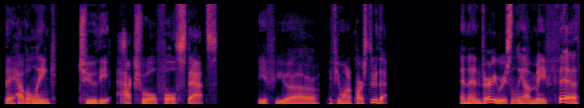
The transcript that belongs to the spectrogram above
they have a link to the actual full stats if you uh, if you want to parse through that. And then very recently on May 5th,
